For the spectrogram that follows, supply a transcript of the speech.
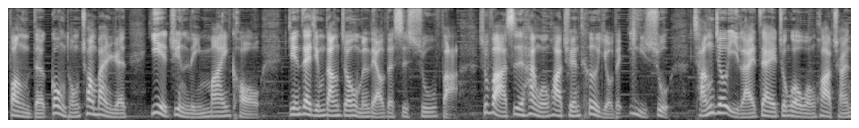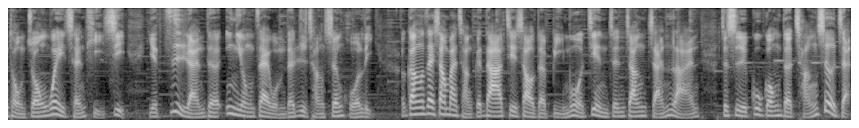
Fun 的共同创办人叶俊林 Michael。今天在节目当中，我们聊的是书法。书法是汉文化圈特有的艺术，长久以来在中国文化传统中未成体系，也自然的应用在我们的日常生活里。刚刚在上半场跟大家介绍的笔墨见真章展览，这是故宫的常设展。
